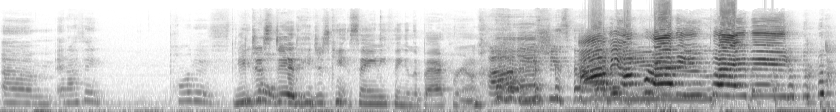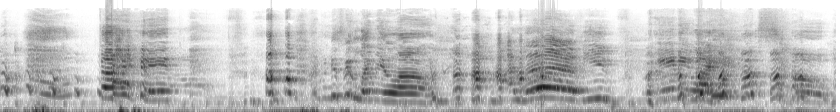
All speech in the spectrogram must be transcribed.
Um, and I think part of You just did. He just can't say anything in the background. Ivy, she's Ivy, I'm proud of you, baby. but he said, "Leave me alone." I love you. Anyway, so,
